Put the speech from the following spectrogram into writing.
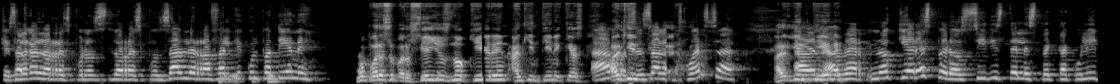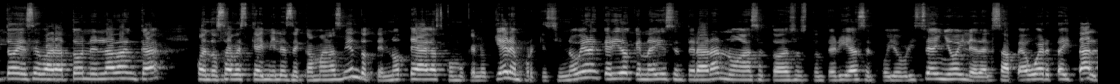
Que salgan los, los responsables, Rafael, ¿qué culpa tiene? No, por eso, pero si ellos no quieren, alguien tiene que hacer. Ah, pues alguien, pues es a la fuerza. Alguien a, tiene. A ver, no quieres, pero sí diste el espectaculito, ese baratón en la banca, cuando sabes que hay miles de cámaras viéndote. No te hagas como que no quieren, porque si no hubieran querido que nadie se enterara, no hace todas esas tonterías el pollo briseño y le da el zape a Huerta y tal.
